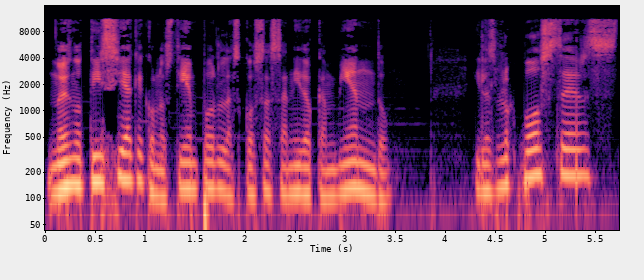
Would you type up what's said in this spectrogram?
no es noticia que con los tiempos las cosas han ido cambiando y los blockbusters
